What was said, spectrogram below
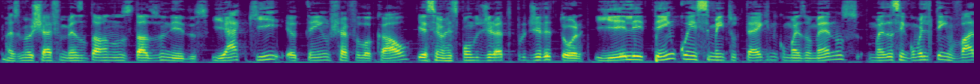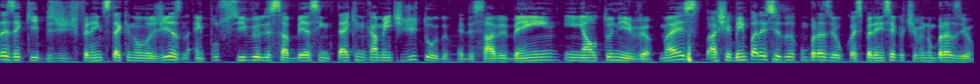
Mas o meu chefe mesmo estava nos Estados Unidos. E aqui eu tenho um chefe local, e assim, eu respondo direto pro diretor. E ele tem conhecimento técnico, mais ou menos, mas assim, como ele tem várias equipes de diferentes tecnologias, é impossível ele saber, assim, tecnicamente de tudo. Ele sabe bem em alto nível. Mas achei bem parecido com o Brasil, com a experiência que eu tive no Brasil.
